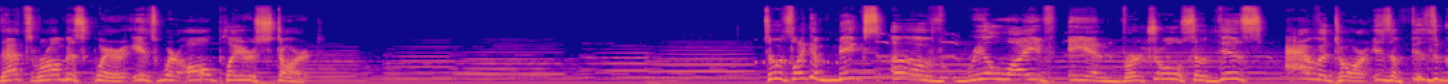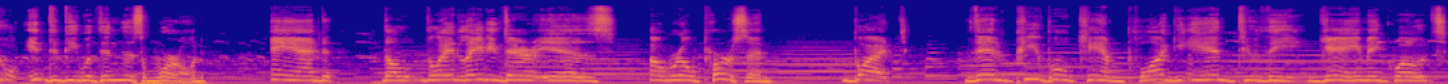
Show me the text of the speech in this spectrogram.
That's Rhombus Square. It's where all players start. So it's like a mix of real life and virtual. So this avatar is a physical entity within this world. And the, the lady there is a real person. But then people can plug into the game, in quotes,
